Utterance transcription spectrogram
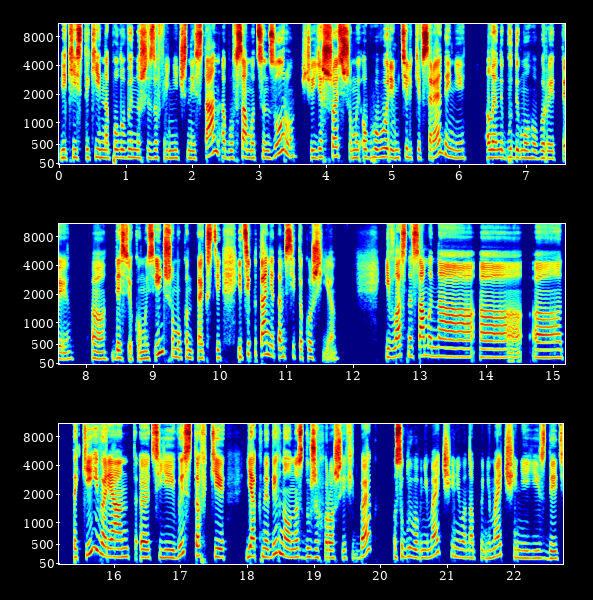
в якийсь такий наполовину шизофренічний стан або в самоцензуру, що є щось, що ми обговорюємо тільки всередині, але не будемо говорити а, десь в якомусь іншому контексті. І ці питання там всі також є. І, власне, саме на а, а, такий варіант е, цієї виставки, як не дивно, у нас дуже хороший фідбек, особливо в Німеччині. Вона по Німеччині їздить,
